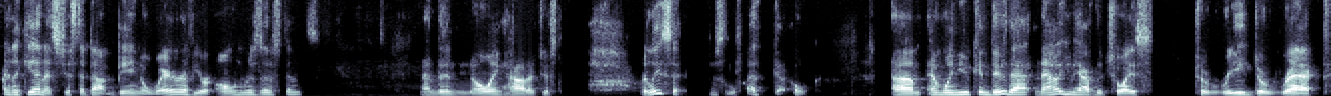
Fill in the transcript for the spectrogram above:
and again, it's just about being aware of your own resistance and then knowing how to just release it, just let it go. Um, and when you can do that, now you have the choice to redirect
